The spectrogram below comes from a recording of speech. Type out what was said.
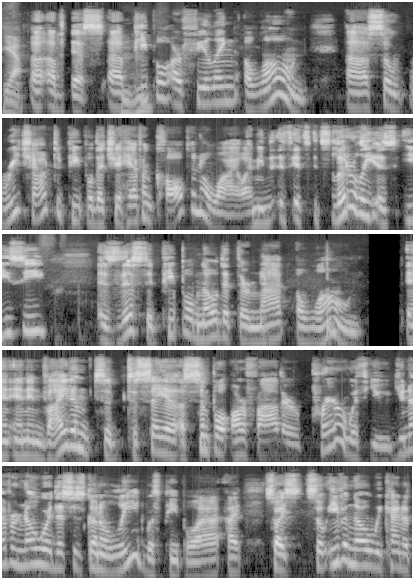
yeah. uh, of this. Uh, mm-hmm. People are feeling alone. Uh, so reach out to people that you haven't called in a while. I mean, it's, it's, it's literally as easy as this that people know that they're not alone. And, and invite them to, to say a, a, simple Our Father prayer with you. You never know where this is going to lead with people. I, I, so I, so even though we kind of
